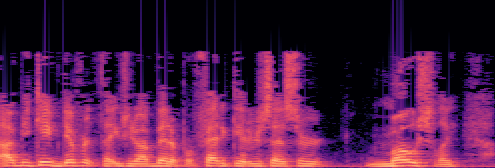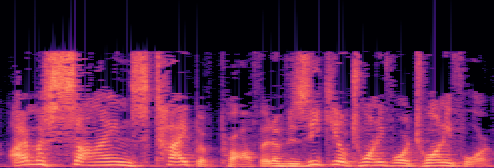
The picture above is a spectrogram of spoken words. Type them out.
I became different things. You know, I've been a prophetic intercessor mostly. I'm a signs type of prophet of Ezekiel 24, 24.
